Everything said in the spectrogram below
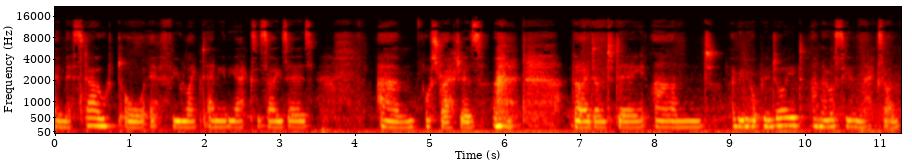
I missed out or if you liked any of the exercises um, or stretches that I done today. And I really hope you enjoyed and I will see you in the next one.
